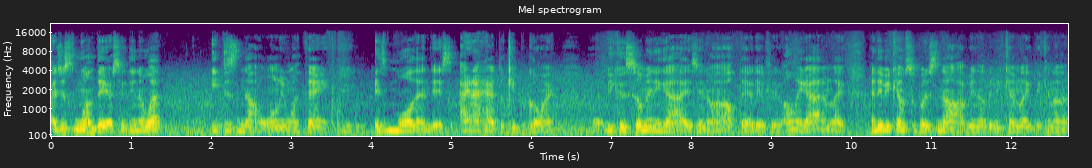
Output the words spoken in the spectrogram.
I just one day I said, you know what, it is not only one thing. Mm-hmm. It's more than this, and I had to keep going. Because so many guys, you know, out there they feel, oh my god, I'm like, and they become super snob, you know, they become like they cannot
